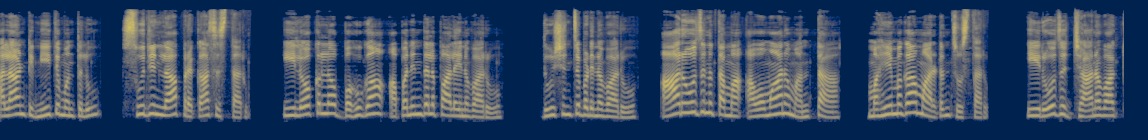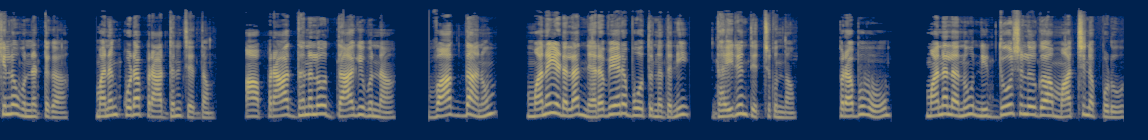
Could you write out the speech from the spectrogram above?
అలాంటి నీతిమంతులు సూర్యునిలా ప్రకాశిస్తారు. ఈ లోకంలో బహుగా అపనిందల పాలైనవారు దూషించబడినవారు ఆ రోజున తమ అవమానం అంతా మహిమగా మారటం చూస్తారు. ఈ రోజు జానవాక్యంలో ఉన్నట్టుగా మనం కూడా ప్రార్థన చేద్దాం. ఆ ప్రార్థనలో దాగి ఉన్న వాగ్దానం మన ఎడల నెరవేరబోతున్నదని ధైర్యం తెచ్చుకుందాం. ప్రభువు మనలను నిర్దోషులుగా మార్చినప్పుడు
